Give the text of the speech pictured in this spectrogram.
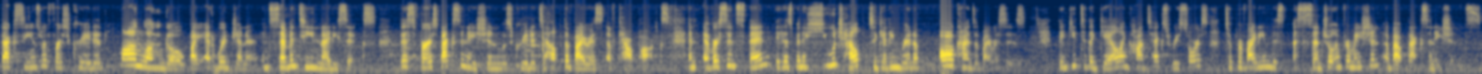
Vaccines were first created long, long ago by Edward Jenner in 1796. This first vaccination was created to help the virus of cowpox, and ever since then, it has been a huge help to getting rid of all kinds of viruses. Thank you to the Gale In Context resource to providing this essential information about vaccinations.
